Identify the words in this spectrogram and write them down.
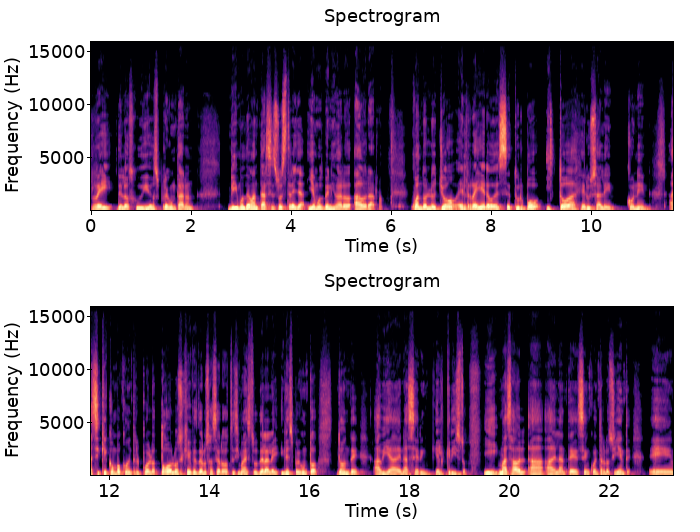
rey de los judíos? Preguntaron. Vimos levantarse su estrella y hemos venido a adorarlo. Cuando lo oyó, el rey Herodes se turbó y toda Jerusalén con él. Así que convocó entre el pueblo a todos los jefes de los sacerdotes y maestros de la ley y les preguntó dónde había de nacer el Cristo. Y más adelante se encuentra lo siguiente. Eh,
